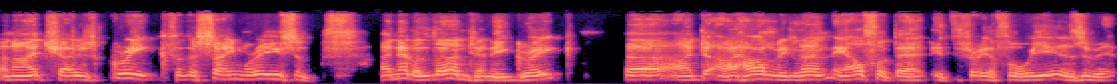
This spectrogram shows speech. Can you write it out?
And I chose Greek for the same reason. I never learned any Greek. Uh, I, I, hardly learnt the alphabet in three or four years of it.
